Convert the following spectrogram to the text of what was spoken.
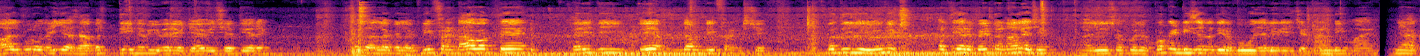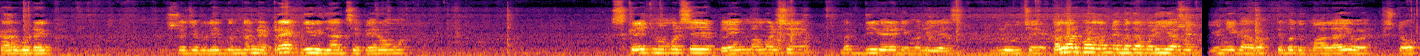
માલ પૂરો થઈ જશે આ બધી નવી વેરાયટી આવી છે અત્યારે. બધા અલગ અલગ ડિફરન્ટ આ વખતે ખરીદી એકદમ ડિફરન્ટ છે. બધી જે યુનિક અત્યારે પેટર્ન હાલે છે. આ જોઈ શકો છો પોકેટ ડિઝાઇન અત્યારે બહુ ચાલી રહી છે ટ્રેન્ડિંગમાં ત્યાં કાર્ગો ટાઈપ સ્ટ્રેચેબલ એકદમ તમને ટ્રેક જેવી જ લાગશે પહેરવામાં. સ્ક્રેચમાં મળશે પ્લેનમાં મળશે, બધી વેરાયટી મળી જશે. બ્લુ છે કલર પણ તમને બધા મળી જશે. યુનિક આ વખતે બધું માલ આવ્યો હોય સ્ટોક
